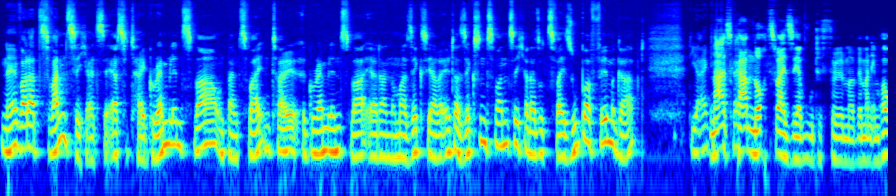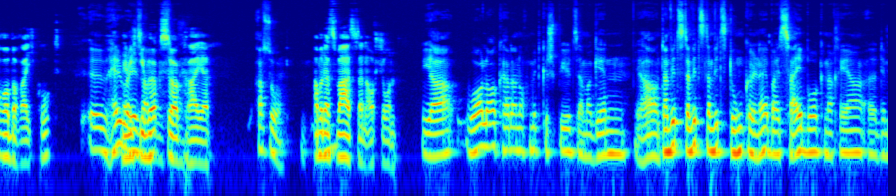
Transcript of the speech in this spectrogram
Ne, war da 20, als der erste Teil Gremlins war. Und beim zweiten Teil äh, Gremlins war er dann nochmal sechs Jahre älter, 26. Hat also zwei super Filme gehabt, die eigentlich. Na, es kamen noch zwei sehr gute Filme, wenn man im Horrorbereich guckt. äh, Nämlich die Hellraiser. Worksock-Reihe. Ach so. Aber das war es dann auch schon. Ja, Warlock hat er noch mitgespielt, Samageddon. Ja, und dann wird's, dann wird's, dann wird's dunkel, ne? Bei Cyborg nachher, äh, dem,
